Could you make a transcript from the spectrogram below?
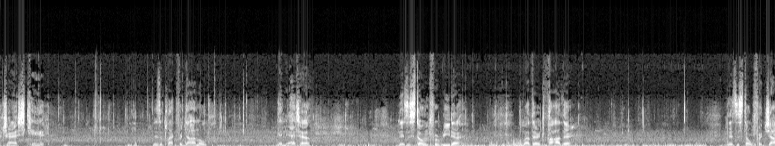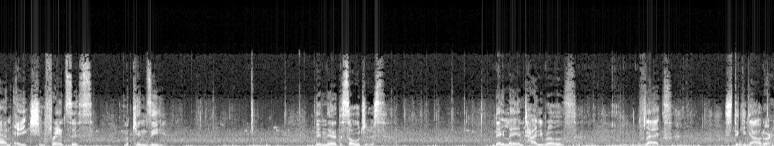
a trash can. There's a plaque for Donald and Etta. There's a stone for Rita, mother and father. There's a stone for John H. and Francis, McKenzie. Then there are the soldiers. They lay in tidy rows, flags sticking out or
